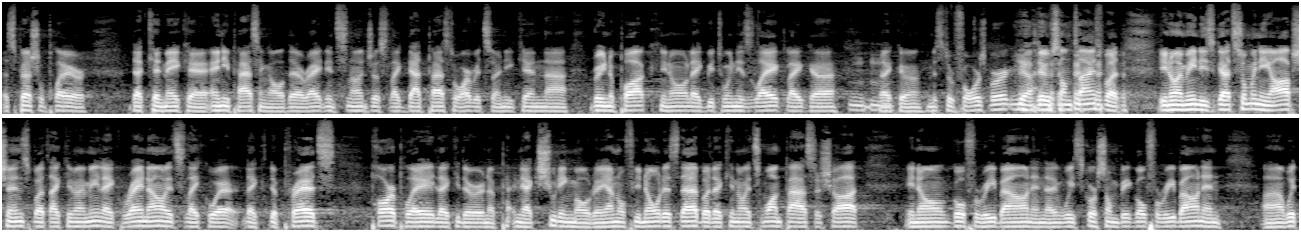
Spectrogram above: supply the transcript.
a special player that can make uh, any passing out there, right? It's not just like that pass to Arvidsson. He can uh, bring the puck, you know, like between his leg, like uh, mm-hmm. like uh, Mr. Forsberg yeah. do sometimes. but you know, I mean, he's got so many options. But like you know, I mean, like right now, it's like where like the Preds power play, like they're in a in like shooting mode. I don't know if you noticed that, but like you know, it's one pass, a shot, you know, go for rebound, and then we score some big goal for rebound and uh, with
